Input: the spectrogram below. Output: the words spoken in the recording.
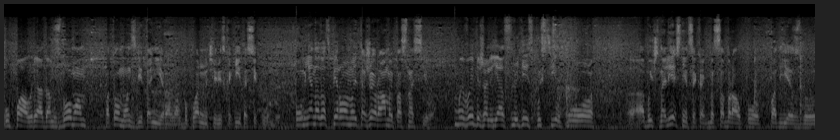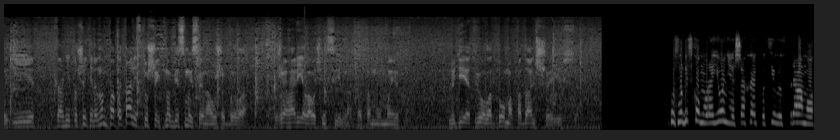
упал рядом с домом, потом он сдетонировал буквально через какие-то секунды. У меня на 21 этаже рамы посносило. Мы выбежали, я людей спустил по э, обычной лестнице, как бы собрал по подъезду. И с огнетушителем, ну, попытались тушить, но бессмысленно уже было. Уже горело очень сильно, потому мы людей отвел от дома подальше и все. У Слобідському районі шахет поцілив прямо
